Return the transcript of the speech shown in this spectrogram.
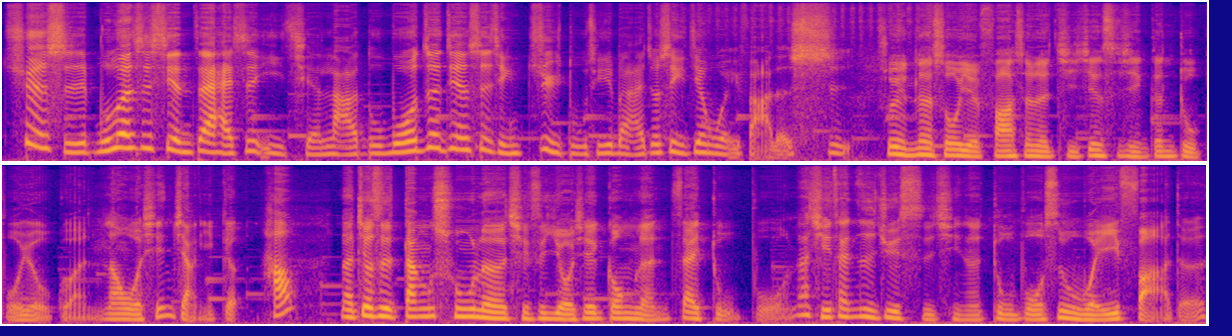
确实，不论是现在还是以前啦，赌博这件事情，聚赌其实本来就是一件违法的事。所以那时候也发生了几件事情跟赌博有关。那我先讲一个。好。那就是当初呢，其实有些工人在赌博。那其实，在日据时期呢，赌博是违法的，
